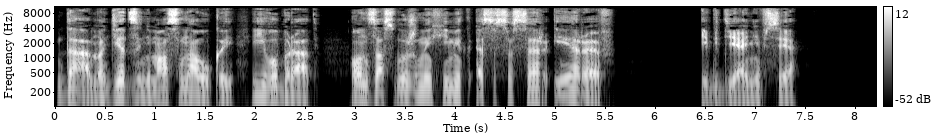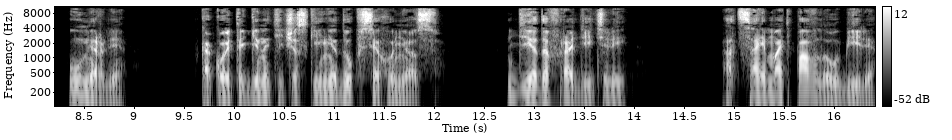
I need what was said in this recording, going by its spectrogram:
Да, но дед занимался наукой, и его брат. Он заслуженный химик СССР и РФ. И где они все? Умерли. Какой-то генетический недуг всех унес. Дедов, родителей. Отца и мать Павла убили.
